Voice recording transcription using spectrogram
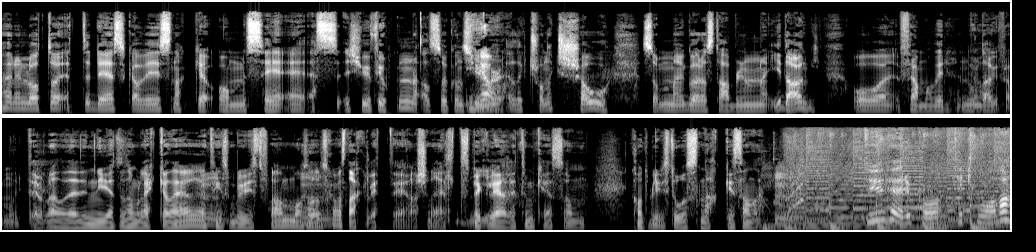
høre en låt, og etter det skal vi snakke om CES 2014, altså Consumer Ja. Electronics Show, som går av stabelen i dag og framover. Noen Ja. dager framover. Det er vel de nyheter som lekker der, Mm. ting som blir vist fram, og så Mm. skal vi snakke litt ja, generelt. Spekulere litt om hva som kommer til å bli de store snakkisene. Du hører på Teknova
